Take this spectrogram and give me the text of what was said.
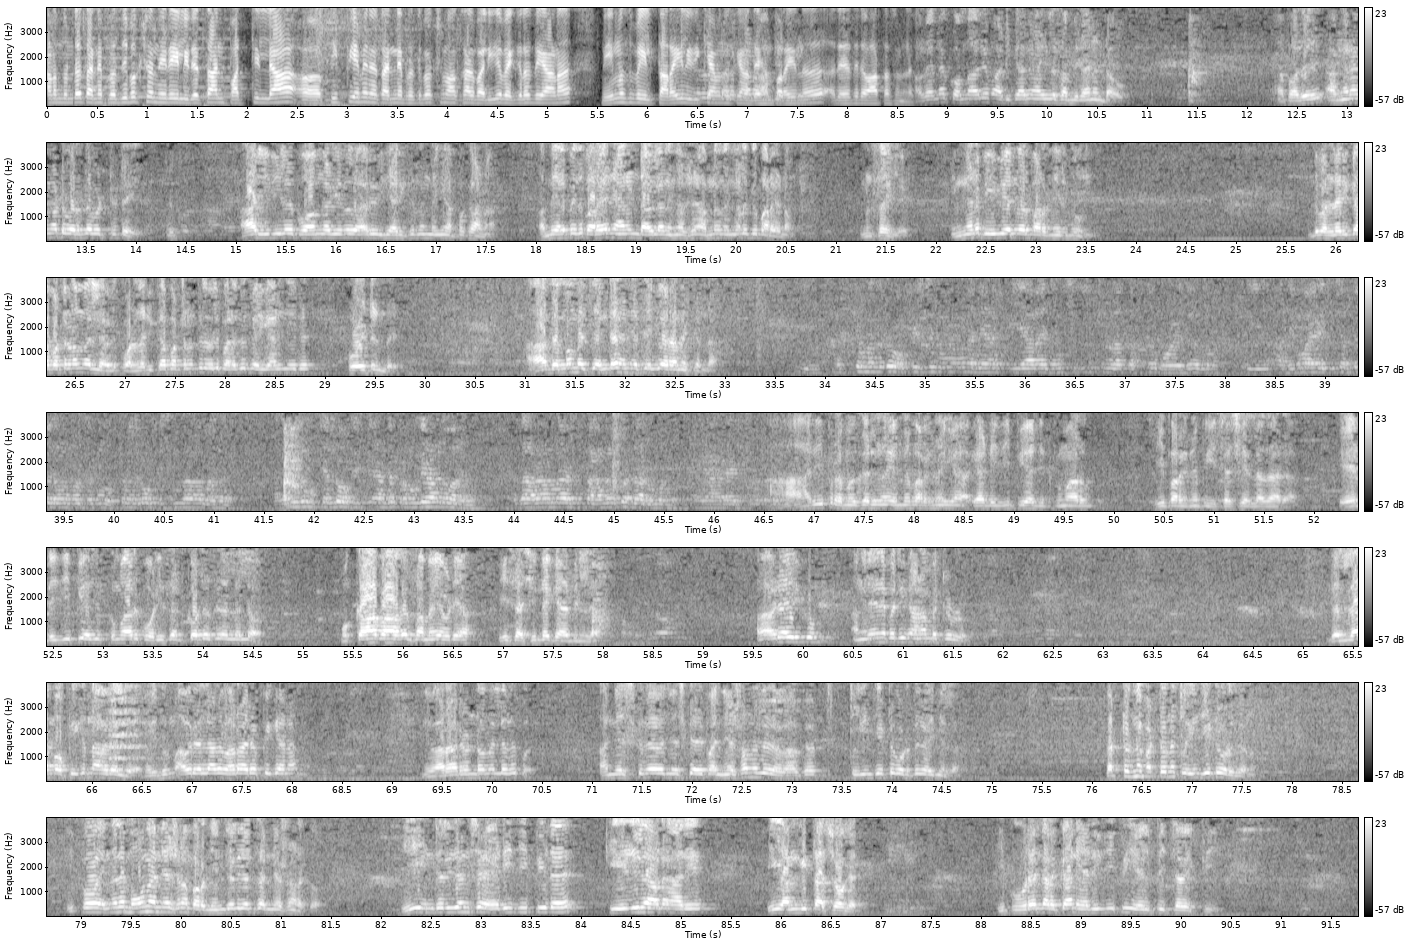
കാണുന്നുണ്ട്. തന്നെ പ്രതിപക്ഷ നിരയിൽ ഇരുത്താൻ പറ്റില്ല. സി പി എമ്മിനെ തന്നെ പ്രതിപക്ഷമാക്കാൻ വലിയ വ്യഗ്രതയാണ്. നിയമസഭയിൽ തറയിൽ ഇരിക്കാമെന്നൊക്കെയാണ് അദ്ദേഹം പറയുന്നത്. അദ്ദേഹത്തിന്റെ വാർത്താ സമ്മേളനം അതെന്നെ കൊന്നാലും അടിക്കാനും അതിനുള്ള സംവിധാനം ഉണ്ടാവും. അപ്പൊ അത് അങ്ങനെ അങ്ങോട്ട് വെറുതെ വിട്ടിട്ട് ആ രീതിയിൽ പോകാൻ കഴിയുന്നത് ആരും വിചാരിക്കുന്നുണ്ടെങ്കിൽ അപ്പൊ കാണാം. അന്ന് ചിലപ്പോൾ ഇത് പറയാൻ ഞാനുണ്ടാവില്ല. നിങ്ങൾ അന്ന് നിങ്ങൾ ഇത് പറയണം. മനസ്സിലായില്ലേ? ഇങ്ങനെ പി വി അൻവർ പറഞ്ഞിരുന്നു. ഇത് വെള്ളരിക്ക പട്ടണം എന്നല്ല ഒരു വെള്ളരിക്ക പട്ടണത്തിൽ ഒരു പലതും കൈകാര്യം ചെയ്ത് പോയിട്ടുണ്ട്. ആ ദമ്മം വെച്ച് എന്റെ രംഗത്തേക്ക് വരാൻ നിൽക്കണ്ട. ഈ മുഖ്യമന്ത്രി ഓഫീസിൽ നിന്ന് തന്നെയാണ് പി ആർ ഏജൻസിക്കുള്ള കത്ത് പോയത് എന്നും ഈ അധികമായി എഴുതി ചേർത്ത് വരുന്ന കൊടുത്തപ്പോൾ മുഖ്യമന്ത്രി ഓഫീസിൽ നിന്നാണ് പറഞ്ഞത്. അങ്ങനെ മുഖ്യമന്ത്രി ഓഫീസിൽ രണ്ട് പ്രമുഖരാണെന്ന് പറയുന്നു. അതാണെന്ന് താങ്കൾക്ക് വല്ല അറിവുണ്ട്. ആര് ഈ പ്രമുഖർ എന്ന് പറയുന്ന A D G P Ajith കുമാറും ഈ പറയുന്ന P Sasi അല്ലാതാരാ? A D G P Ajith Kumar police ഹെഡ്ക്വാർട്ടേഴ്സിലല്ലോ മുക്കാഭാഗം സമയം എവിടെയാ? ഈ ശശിന്റെ ക്യാബിനിലാ. ആരായിരിക്കും? അങ്ങനെ അതിനെ പറ്റി കാണാൻ പറ്റുള്ളൂ. ഇതെല്ലാം ഒപ്പിക്കുന്ന അവരല്ലേ അപ്പൊ ഇതും അവരല്ലാതെ വേറെ ആരും ഒപ്പിക്കാനാണ്. ഇനി വേറെ ആരുണ്ടോന്നുള്ളത് അന്വേഷിക്കുന്നത്? അന്വേഷിക്കുന്നത് ഇപ്പൊ അന്വേഷണം ഒന്നുമില്ലല്ലോ അവർക്ക് ക്ലീൻ ചീട്ട് കൊടുത്തു കഴിഞ്ഞല്ലോ. പെട്ടെന്ന് പെട്ടെന്ന് ക്ലീൻ ചീട്ട് കൊടുക്കണം. ഇപ്പോ ഇന്നലെ മൂന്ന് അന്വേഷണം പറഞ്ഞു. ഇന്റലിജൻസ് അന്വേഷണം നടക്കും. ഈ ഇന്റലിജൻസ് എ ഡി ജി പിയുടെ കീഴിലാണ് ആര്? ഈ അങ്കിത് അശോകൻ. ഈ പൂരം കലക്കാൻ എ ഡി ജി പി ഏൽപ്പിച്ച വ്യക്തി.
